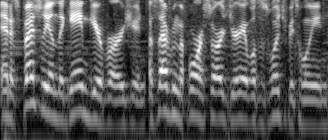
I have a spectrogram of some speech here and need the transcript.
And especially in the Game Gear version, aside from the four swords you're able to switch between.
